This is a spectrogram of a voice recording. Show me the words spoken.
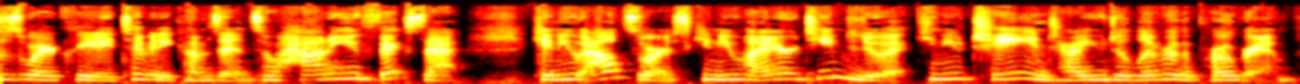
is where creativity comes in. So, how do you fix that? Can you outsource? Can you hire a team to do it? Can you change how you deliver the program?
